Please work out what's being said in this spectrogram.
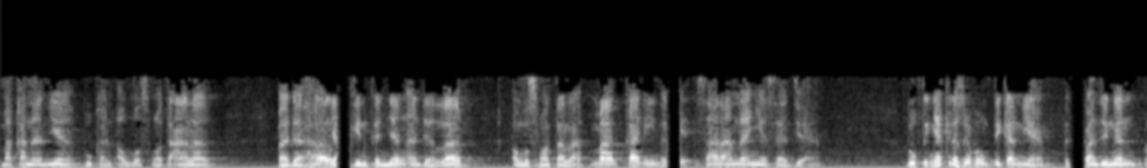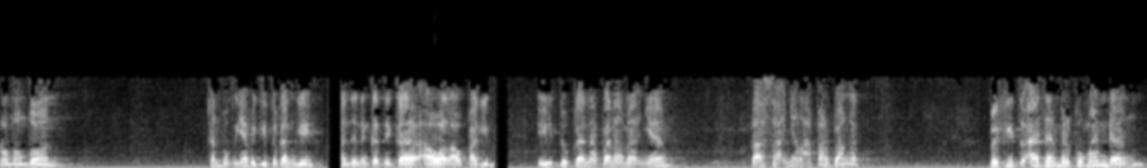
makanannya bukan Allah swt padahal yakin kenyang adalah Allah SWT. Makan ini sarananya saja. Buktinya kita sudah membuktikannya. Panjangan Ramadan. Kan buktinya begitu kan, G? Panjangan ketika awal-awal pagi itu kan apa namanya? Rasanya lapar banget. Begitu adzan berkumandang,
